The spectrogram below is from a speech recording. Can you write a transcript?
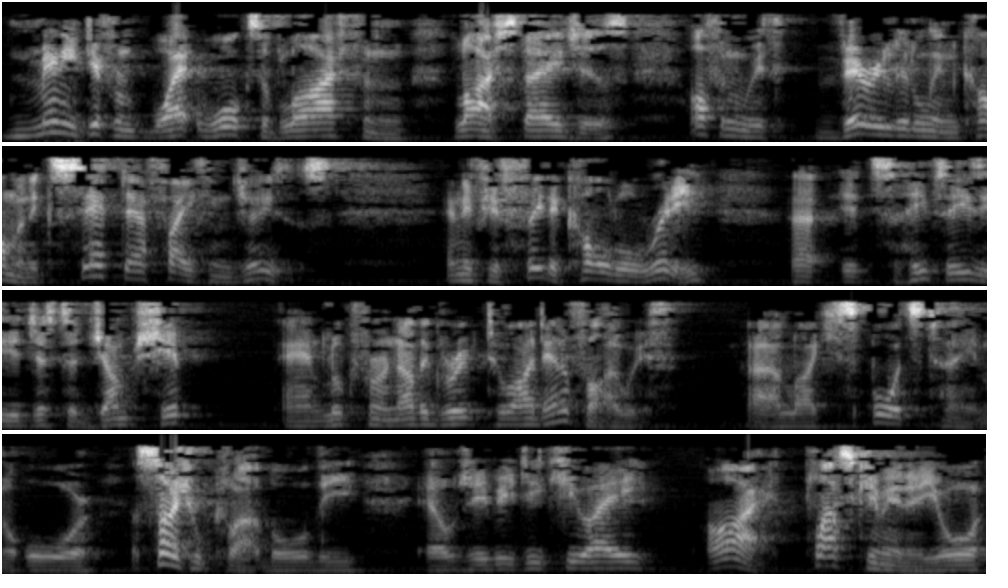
many different walks of life and life stages, often with very little in common except our faith in Jesus. And if your feet are cold already, uh, it's heaps easier just to jump ship and look for another group to identify with uh, like your sports team or a social club or the LGBTQAI plus community or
